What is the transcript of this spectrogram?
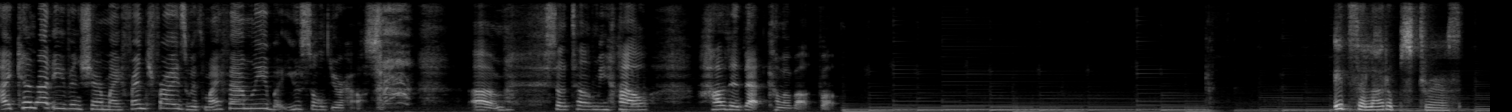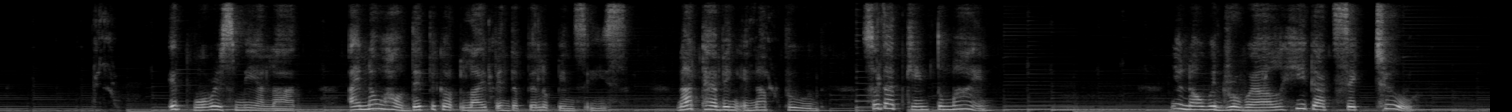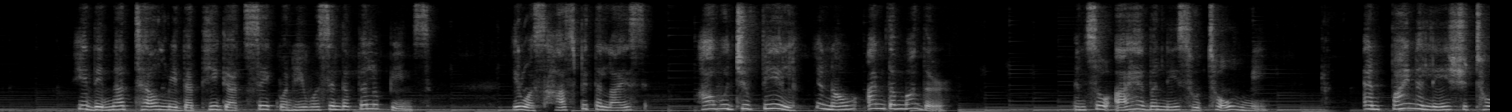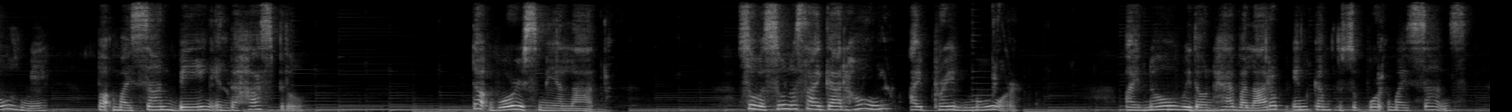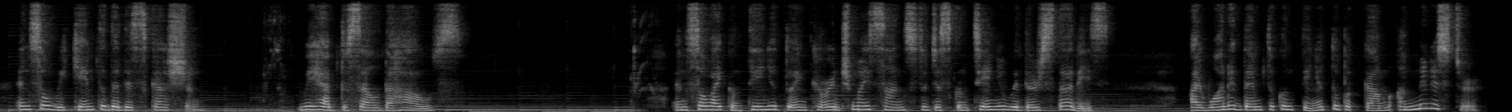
I cannot even share my French fries with my family, but you sold your house. um, so tell me how how did that come about, po? It's a lot of stress. It worries me a lot. I know how difficult life in the Philippines is, not having enough food, so that came to mind. You know, with Roel, he got sick too. He did not tell me that he got sick when he was in the Philippines. He was hospitalized. How would you feel? You know, I'm the mother. And so I have a niece who told me. And finally, she told me about my son being in the hospital. That worries me a lot. So as soon as I got home, I prayed more. I know we don't have a lot of income to support my sons, and so we came to the discussion we have to sell the house. And so I continued to encourage my sons to just continue with their studies. I wanted them to continue to become a minister.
